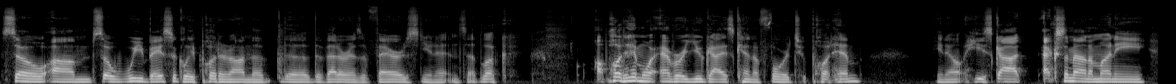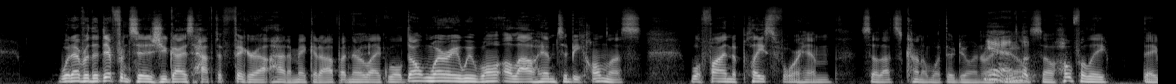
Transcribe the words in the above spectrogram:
So, um, so we basically put it on the, the, the Veterans Affairs unit and said, look, I'll put him wherever you guys can afford to put him. You know, he's got X amount of money whatever the difference is, you guys have to figure out how to make it up. And they're like, well, don't worry, we won't allow him to be homeless. We'll find a place for him. So that's kind of what they're doing right Yeah, now. look- so hopefully they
